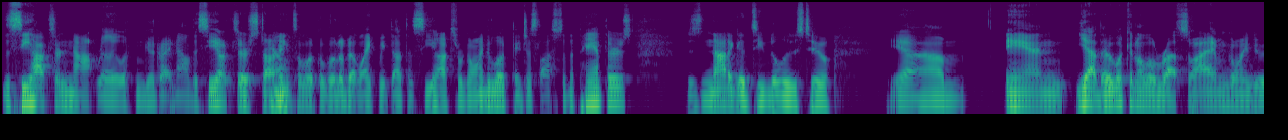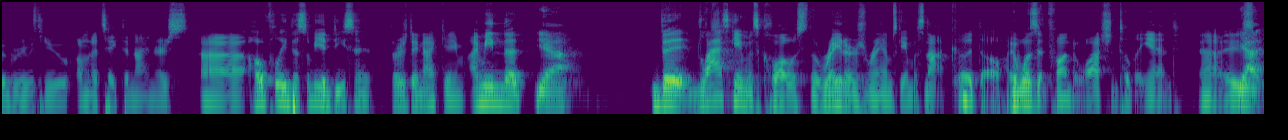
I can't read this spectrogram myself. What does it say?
The Seahawks are not really looking good right now. The Seahawks are starting no. to look a little bit like we thought the Seahawks were going to look. They just lost to the Panthers, which is not a good team to lose to. Yeah. Um, and yeah, they're looking a little rough. So I am going to agree with you. I'm going to take the Niners. Uh, hopefully, this will be a decent Thursday night game. I mean, the yeah, the last game was close. The Raiders Rams game was not good though. It wasn't fun to watch until the end. Uh, yeah,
